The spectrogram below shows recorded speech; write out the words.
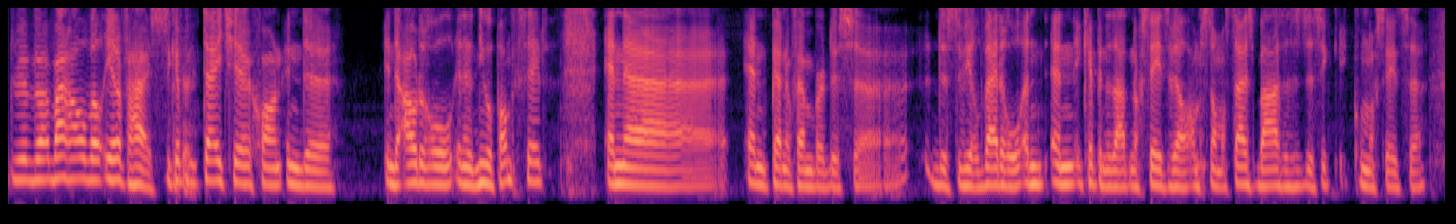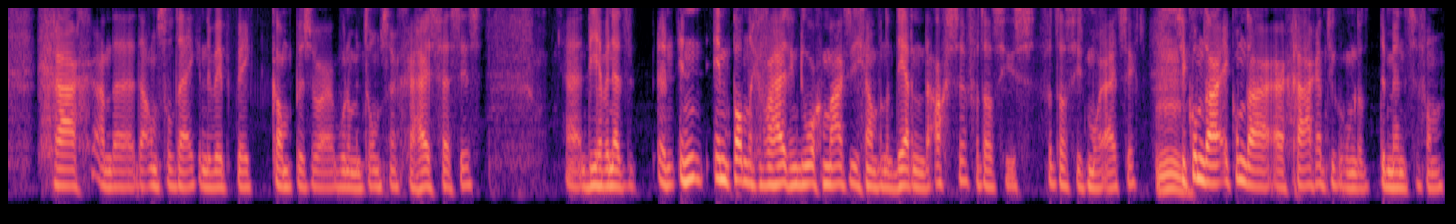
we waren al wel eerder verhuisd. Dus ik heb een tijdje gewoon in de, in de oude rol in het nieuwe pand gezeten. En, eh, en per november dus, eh, dus de wereldwijde rol. En, en ik heb inderdaad nog steeds wel Amsterdam als thuisbasis. Dus ik, ik kom nog steeds eh, graag aan de, de Amsteldijk en de WPP campus waar Woeneman Thompson gehuisvest is. Eh, die hebben net een in, inpandige verhuizing doorgemaakt. Dus die gaan van de derde naar de achtste. Fantastisch, fantastisch mooi uitzicht. Mm. Dus ik kom daar, ik kom daar eh, graag. En natuurlijk ook omdat de mensen van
